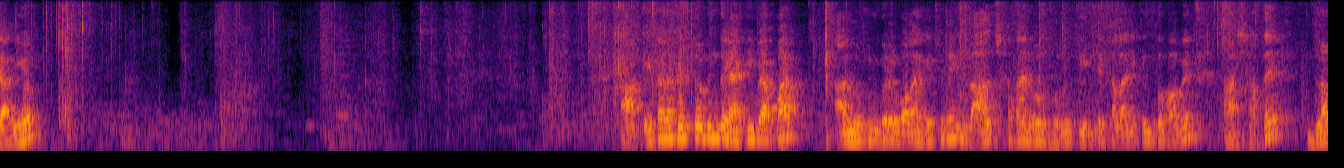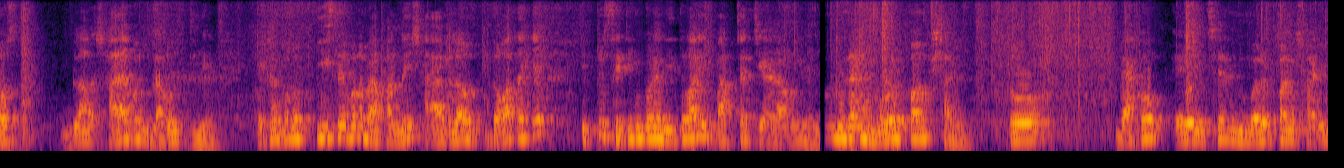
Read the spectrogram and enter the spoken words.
জানিও। আর এটার ক্ষেত্রেও কিন্তু একই ব্যাপার, আর নতুন করে বলার কিছু নেই, লাল, সাদা এবং হলুদ তিনটে কালারই কিন্তু হবে, আর সাথে ব্লাউজ ব্লাউজ সায়া এবং ব্লাউজ দিয়ে। এখানে কোনো পিসের কোনো ব্যাপার নেই, সায়া ব্লাউজ দেওয়া থাকে, একটু সেটিং করে নিতে হয়, বাচ্চার চেহারা অনুযায়ী। ডিজাইন ময়ূর পাঙ্ক শাড়ি। তো দেখো, এই হচ্ছে ময়ূর পাঙ্ক শাড়ি।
